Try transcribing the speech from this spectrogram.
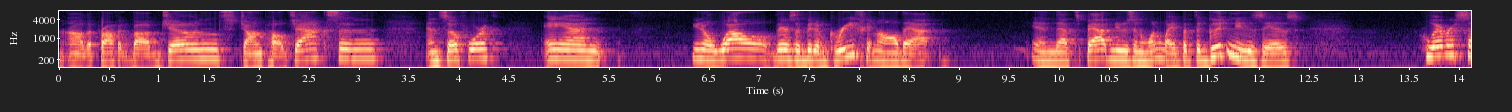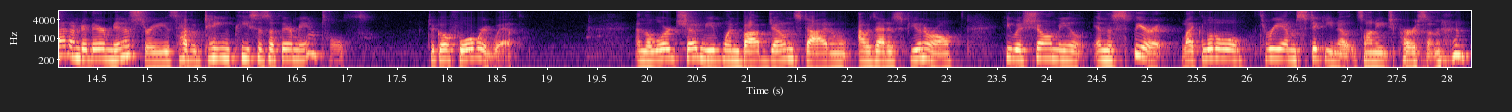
uh, the prophet Bob Jones, John Paul Jackson, and so forth. And, you know, while there's a bit of grief in all that, and that's bad news in one way, but the good news is whoever sat under their ministries have obtained pieces of their mantles to go forward with. And the Lord showed me when Bob Jones died and I was at his funeral, he was showing me in the spirit like little 3M sticky notes on each person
